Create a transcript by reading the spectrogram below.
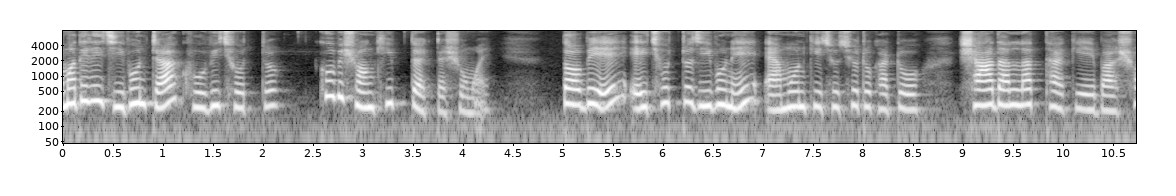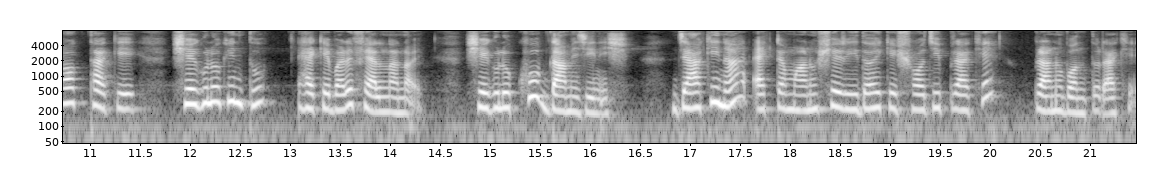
আমাদের এই জীবনটা খুবই ছোট্ট, খুবই সংক্ষিপ্ত একটা সময়। তবে এই ছোট্ট জীবনে এমন কিছু ছোটোখাটো স্বাদ আহ্লাদ থাকে বা শখ থাকে, সেগুলো কিন্তু একেবারে ফেলনা নয়। সেগুলো খুব দামি জিনিস, যা কিনা একটা মানুষের হৃদয়কে সজীব রাখে, প্রাণবন্ত রাখে।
